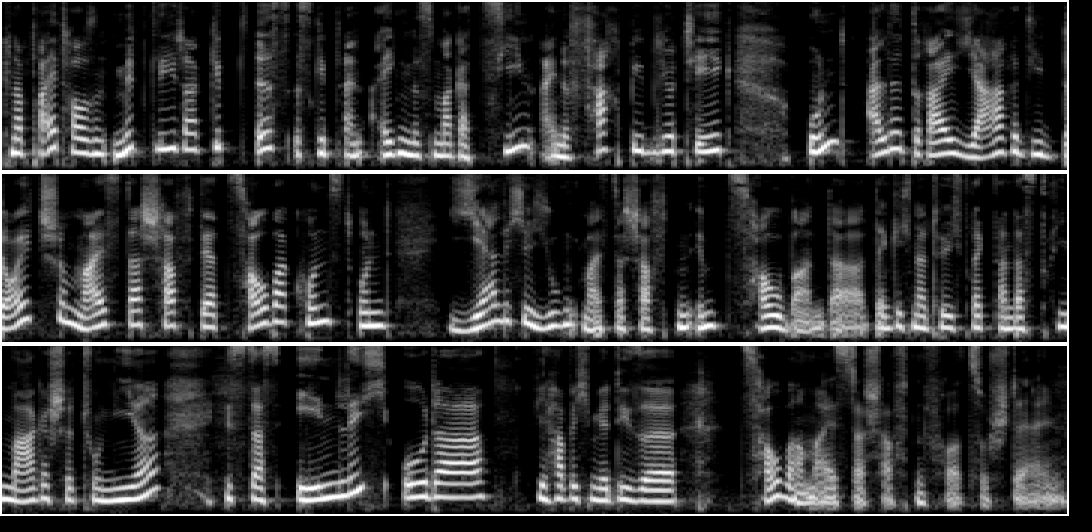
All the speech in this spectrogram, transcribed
Knapp 3000 Mitglieder gibt es. Es gibt ein eigenes Magazin, eine Fachbibliothek und alle drei Jahre die Deutsche Meisterschaft der Zauberkunst und jährliche Jugend Jugendmeisterschaften im Zaubern. Da denke ich natürlich direkt an das Trimagische Turnier. Ist das ähnlich oder wie habe ich mir diese Zaubermeisterschaften vorzustellen?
